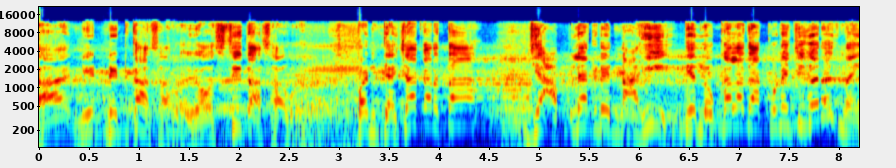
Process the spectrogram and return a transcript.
काय नीटनिटका असावं व्यवस्थित असावं. पण त्याच्याकरता जे आपल्याकडे नाही ते लोकाला दाखवण्याची गरज नाही.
